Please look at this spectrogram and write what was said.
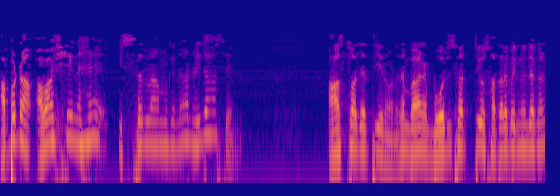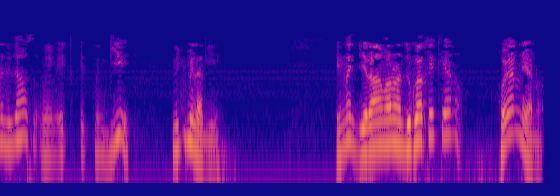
අපට අවශ්‍ය නැහැ ඉස්ලාම කෙනාට නිදහස් වෙන්න. ආස්වාදයක් තියෙනවනේ. දැන් බලන්න බෝධිසත්වෝ සතර පෙන්වෙන දකන්නේ නිදහස් මේ ගියේ නික්මිලා ගියේ. එන්න ජරා මරණ දුකක් එක්ක යනවා. හොයන්න යනවා.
